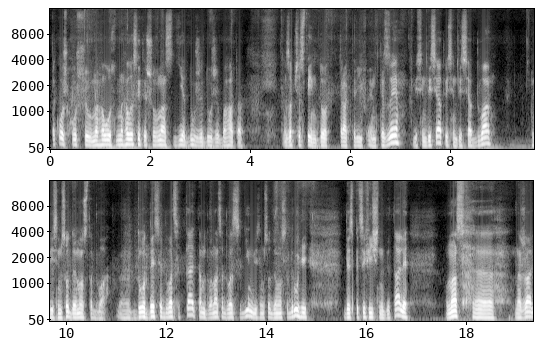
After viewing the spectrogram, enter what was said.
Також хочу наголосити, що у нас є дуже-дуже багато запчастин до тракторів МТЗ 80, 82, 892. Е, До 1025, там 1221, 892, де специфічні деталі. У нас, е, на жаль,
